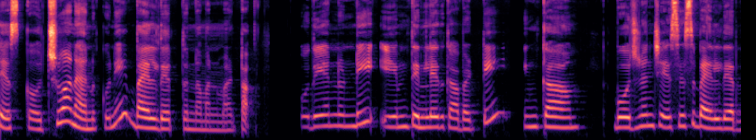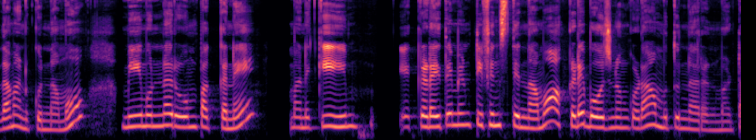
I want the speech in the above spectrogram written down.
చేసుకోవచ్చు అని అనుకుని బయలుదేరుతున్నాం అనమాట ఉదయం నుండి ఏం తినలేదు కాబట్టి ఇంకా భోజనం చేసేసి బయలుదేరదాం అనుకున్నాము. మేమున్న రూమ్ పక్కనే మనకి ఎక్కడైతే మేము టిఫిన్స్ తిన్నామో అక్కడే భోజనం కూడా అమ్ముతున్నారనమాట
